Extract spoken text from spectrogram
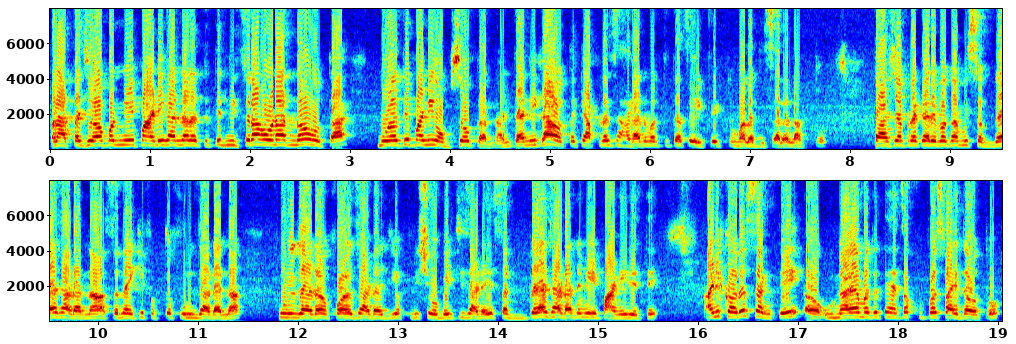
पण आता जेव्हा पण मी हे पाणी घालणार ना, तर ते निचरा होणार न होता मुळं ते पाणी ऑब्झर्व करणार. आणि त्यांनी काय होतं की आपल्या झाडांवरती त्याचा इफेक्ट तुम्हाला दिसायला लागतो. तर अशा प्रकारे बघा मी सगळ्या झाडांना असं नाही की फक्त फुल झाडांना फुल फळझाडं फळ जी आपली शोभेची झाडं आहे सगळ्या झाडांना मी पाणी देते. आणि खरंच सांगते उन्हाळ्यामध्ये तर ह्याचा खूपच फायदा होतो.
